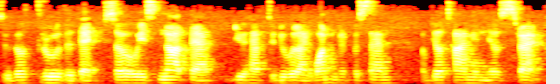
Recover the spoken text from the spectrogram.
to go through the day. So it's not that you have to do like 100% of your time in your strength.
